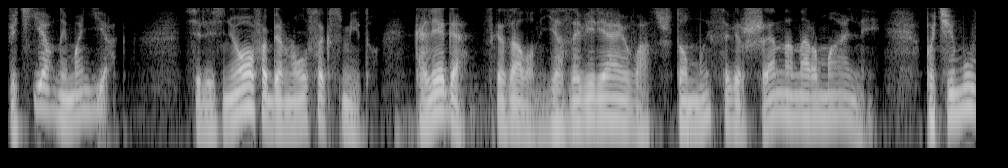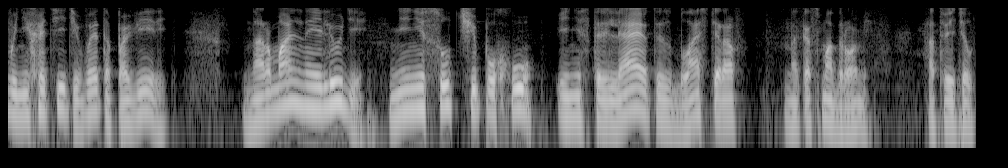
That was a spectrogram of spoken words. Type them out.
Ведь явный маньяк. Селезнев обернулся к Смиту. «Коллега», — сказал он, — «я заверяю вас, что мы совершенно нормальные. Почему вы не хотите в это поверить? Нормальные люди не несут чепуху и не стреляют из бластеров на космодроме», — ответил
